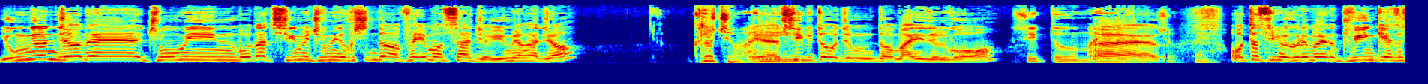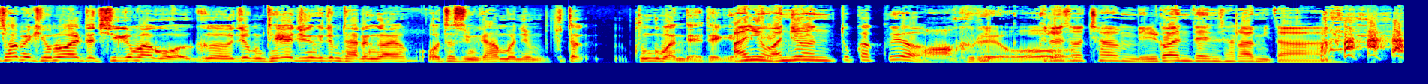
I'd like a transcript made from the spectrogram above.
6년 전에 주민보다 지금의 주민이 훨씬 더 페이머스하죠. 유명하죠? 그렇죠. 많이. 예, 수입도 좀 더 많이 늘고. 수입도 많이 예. 늘었죠. 네. 어떻습니까? 그러면 부인께서 처음에 결혼할 때 지금하고 그 좀 대해주는 게 좀 다른가요? 어떻습니까? 한번 좀 부탁, 궁금한데 되게. 아니 완전 똑같고요. 아, 그래요? 그, 래서참 일관된 사람이다.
